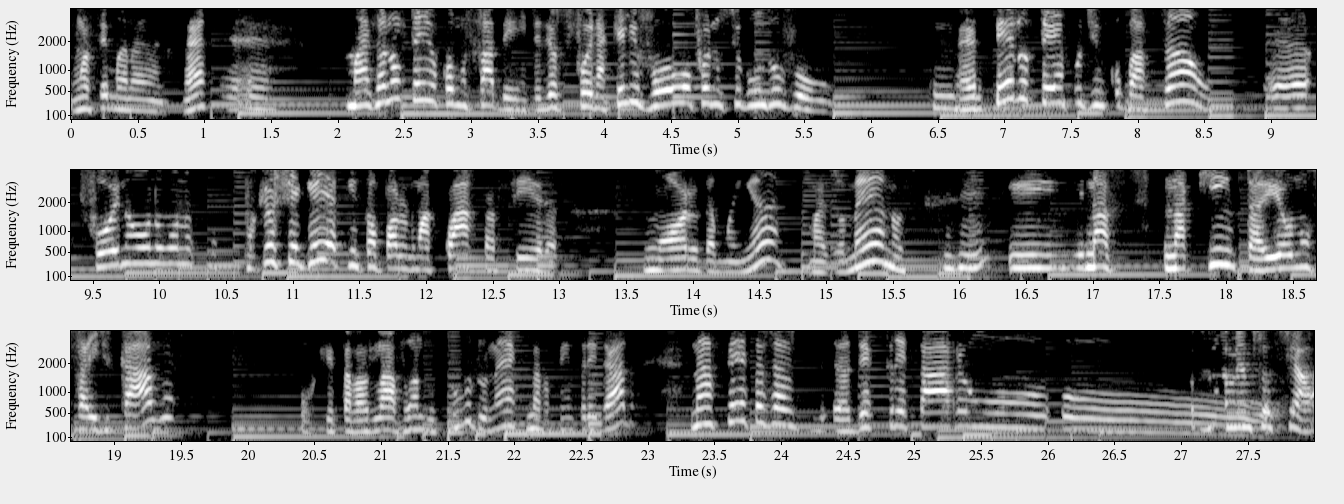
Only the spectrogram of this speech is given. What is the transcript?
uma semana antes, né? É, é. Mas eu não tenho como saber, entendeu? Se foi naquele voo ou foi no segundo voo. É, pelo tempo de incubação, é, foi no, no- no- Porque eu cheguei aqui em São Paulo numa quarta-feira, uma hora da manhã, mais ou menos, Uhum. e na, na quinta eu não saí de casa, porque estava lavando tudo, né? Que estava sem empregada. Na sexta já eh, decretaram o, o- Isolamento social.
